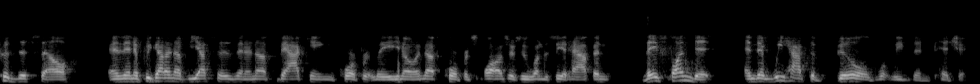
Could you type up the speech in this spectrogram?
Could this sell? And then if we got enough yeses and enough backing corporately, you know, enough corporate sponsors who wanted to see it happen, they fund it, and then we have to build what we've been pitching.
